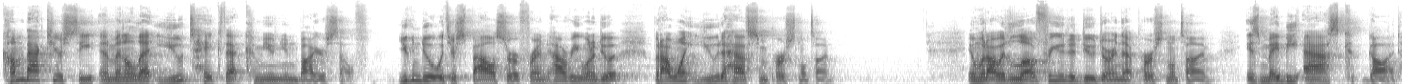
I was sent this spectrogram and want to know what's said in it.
come back to your seat and I'm gonna let you take that communion by yourself. You can do it with your spouse or a friend, however you wanna do it, but I want you to have some personal time. And what I would love for you to do during that personal time is maybe ask God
